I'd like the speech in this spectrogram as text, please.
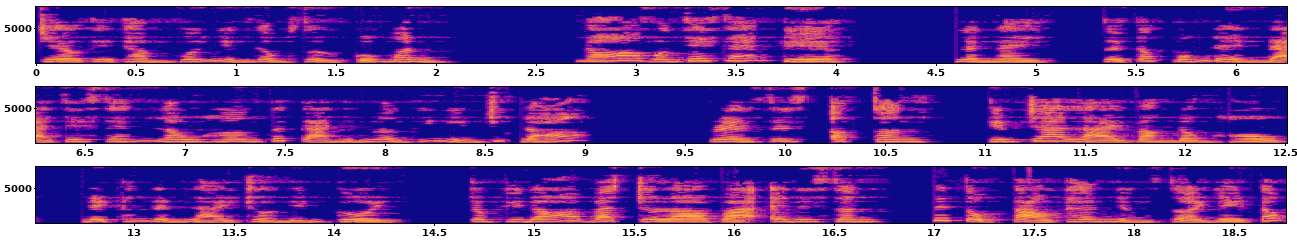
Trèo thì thầm với những đồng sự của mình. Nó vẫn cháy sáng kìa. Lần này, sợi tóc bóng đèn đã cháy sáng lâu hơn tất cả những lần thí nghiệm trước đó. Francis Upton kiểm tra lại bằng đồng hồ để khẳng định lại rồi mỉm cười. Trong khi đó, Bachelor và Edison tiếp tục tạo thêm những sợi dây tóc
